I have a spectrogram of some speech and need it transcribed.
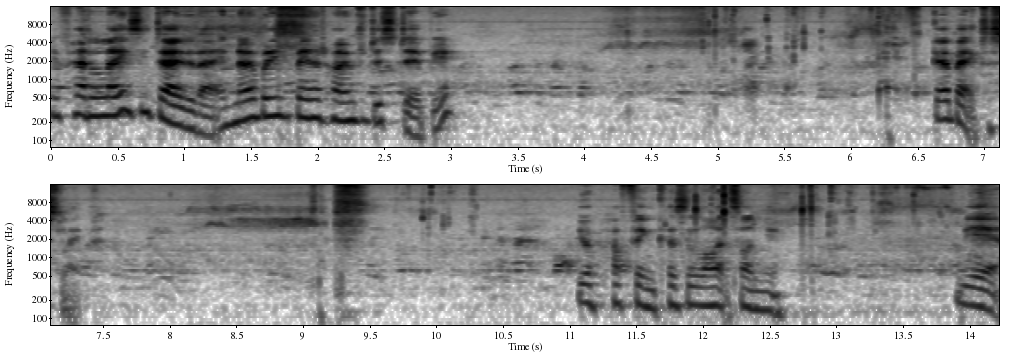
You've had a lazy day today. Nobody's been at home to disturb you. Go back to sleep. You're huffing because the light's on you. Yeah.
